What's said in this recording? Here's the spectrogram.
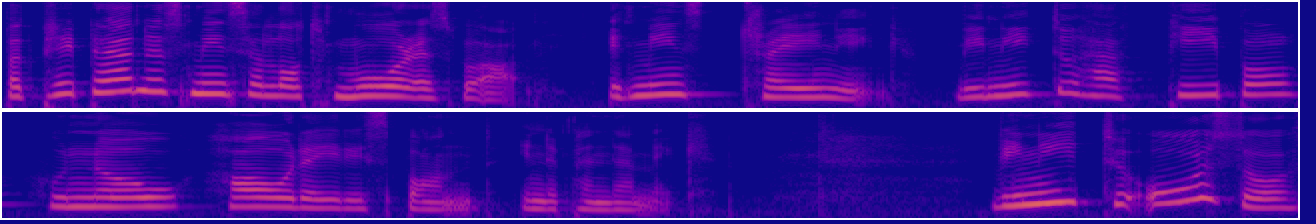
But preparedness means a lot more as well. It means training. We need to have people who know how they respond in the pandemic. We need to also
